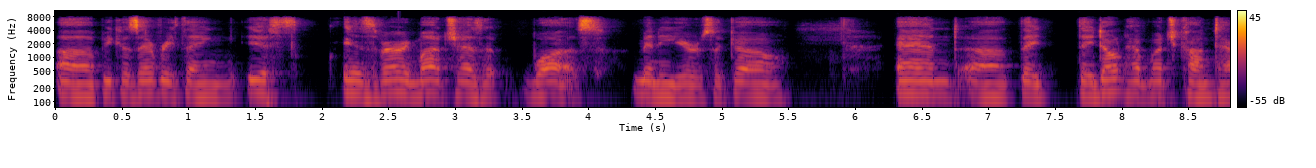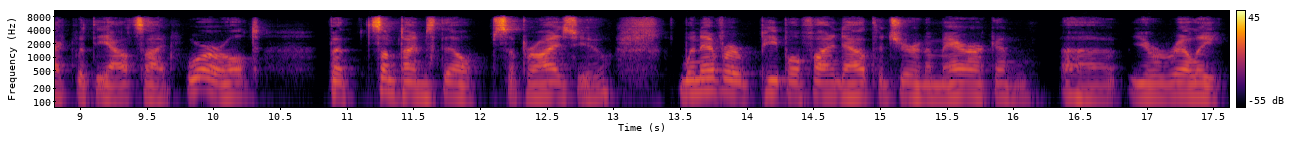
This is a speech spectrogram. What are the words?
uh, because everything is is very much as it was many years ago, and uh, they they don't have much contact with the outside world but sometimes they'll surprise you. Whenever people find out that you're an American, uh, you're really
